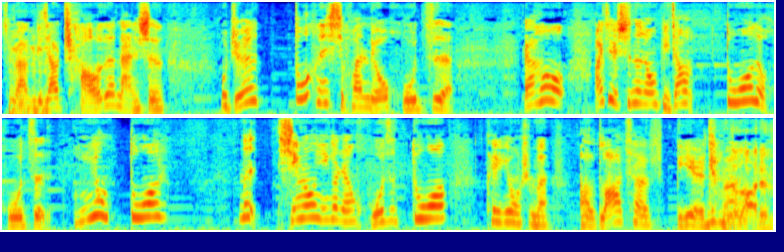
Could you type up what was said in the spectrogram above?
是吧？比较潮的男生，我觉得 都很喜欢留胡子，然后而且是那种比较多的胡子。你用多，那形容一个人胡子多，可以用什么 a lot of beard 吗 A lot of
